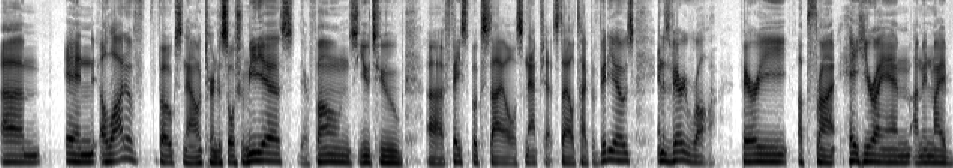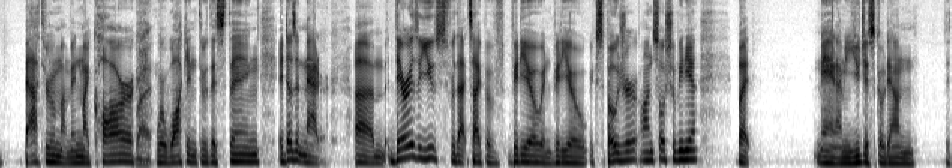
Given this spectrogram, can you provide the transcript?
Um, and a lot of folks now turn to social media, their phones, YouTube, uh, Facebook style, Snapchat style type of videos, and it's very raw, very upfront. Hey, here I am. I'm in my bathroom. I'm in my car. Right. We're walking through this thing. It doesn't matter. Um, there is a use for that type of video and video exposure on social media, but man, I mean, you just go down the,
